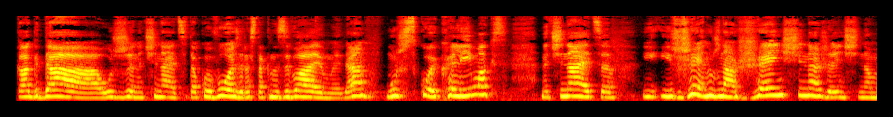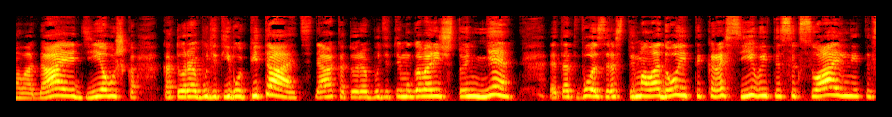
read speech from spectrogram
когда уже начинается такой возраст, так называемый, да, мужской климакс, начинается и, и же, нужна женщина, женщина молодая, девушка, которая будет его питать, да, которая будет ему говорить, что нет, этот возраст, ты молодой, ты красивый, ты сексуальный, ты в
